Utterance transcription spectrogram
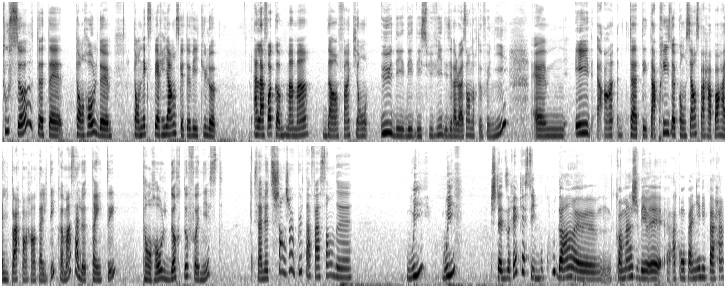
tout ça, ton rôle de ton expérience que tu as vécue là, à la fois comme maman, d'enfants qui ont eu des, des, suivis, des évaluations en orthophonie. Euh, et ta, ta, prise de conscience par rapport à l'hyperparentalité, comment ça l'a teinté ton rôle d'orthophoniste? Ça l'a-tu changé un peu ta façon de... Oui, oui. Je te dirais que c'est beaucoup dans euh, comment je vais euh, accompagner les parents,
